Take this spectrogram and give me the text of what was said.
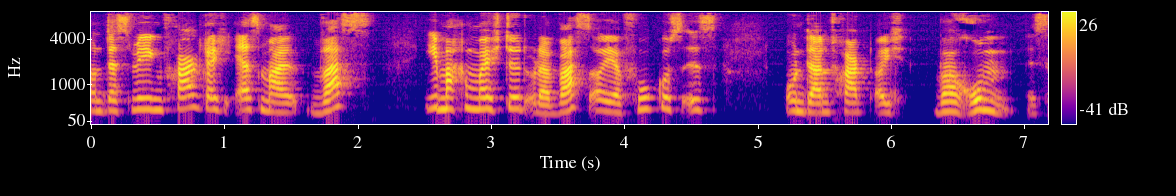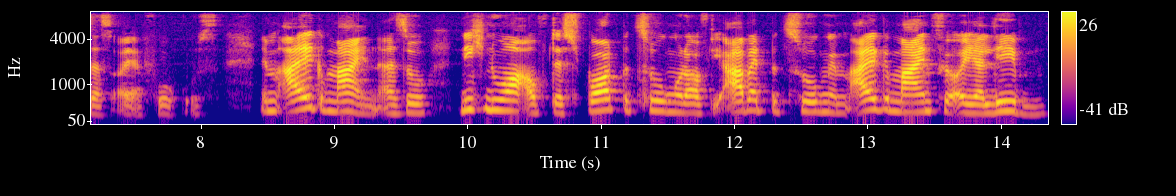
Und deswegen fragt euch erstmal, was ihr machen möchtet oder was euer Fokus ist und dann fragt euch, warum ist das euer Fokus? Im Allgemeinen, also nicht nur auf das Sport bezogen oder auf die Arbeit bezogen, im Allgemeinen für euer Leben.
